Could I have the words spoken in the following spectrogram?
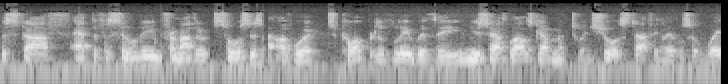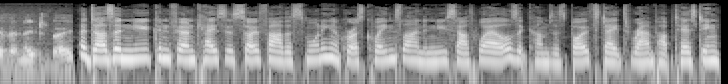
the staff at the facility from other sources. I've worked cooperatively with the New South Wales Government to ensure staffing levels are where they need to be. A dozen new confirmed cases so far this morning across Queensland and New South Wales. It comes as both states ramp up testing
